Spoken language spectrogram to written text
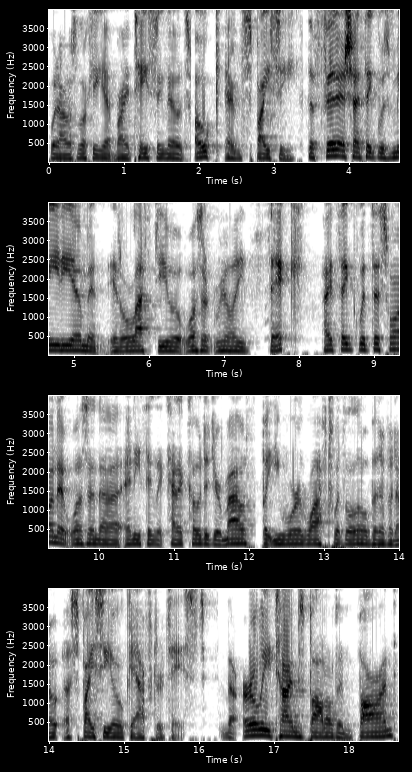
when I was looking at my tasting notes oak and spicy. The finish, I think, was medium. It, it left you, it wasn't really thick. I think with this one, it wasn't uh, anything that kind of coated your mouth, but you were left with a little bit of an a spicy oak aftertaste. The early times bottled in bond.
